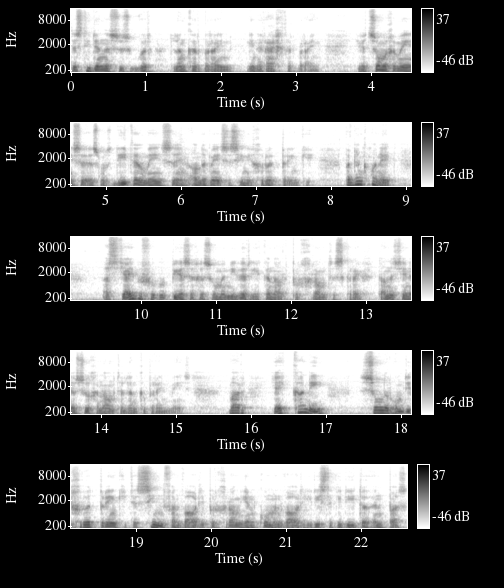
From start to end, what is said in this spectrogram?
Dis die dinge soos oor linkerbrein en regterbrein. Jy weet sommige mense is mos detail mense en ander mense sien die groot prentjie. Maar dink maar net, as jy byvoorbeeld besig is om 'n nuwe rekenaarprogram te skryf, dan is jy nou sogenaamd 'n linkerbrein mens. Maar jy kan nie sonder om die groot prentjie te sien van waar die program heen kom en waar hierdie stukkie detail inpas,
